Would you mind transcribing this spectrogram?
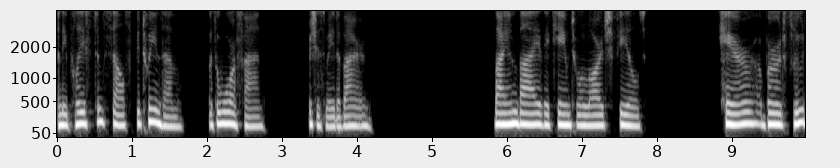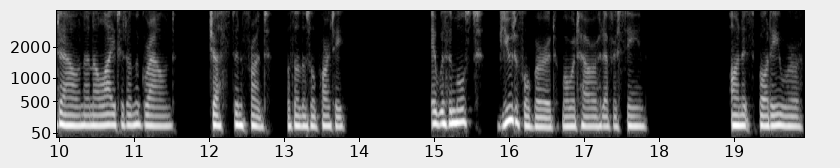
and he placed himself between them with a war fan, which is made of iron. By and by they came to a large field. Here a bird flew down and alighted on the ground just in front of the little party. It was the most beautiful bird Momotaro had ever seen. On its body were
